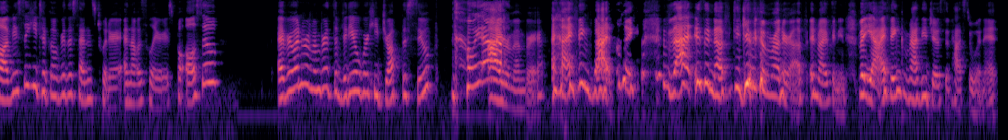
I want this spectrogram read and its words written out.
obviously he took over the Sens Twitter and that was hilarious. But also everyone remembered the video where he dropped the soup. Oh yeah. I remember. And I think that like that is enough to give him runner up in my opinion. But yeah, I think Mathieu Joseph has to win it.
